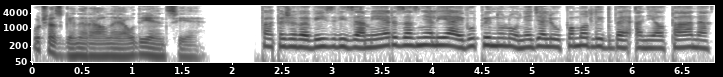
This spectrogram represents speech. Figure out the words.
počas generálnej audiencie. Pápežové výzvy za mier zazneli aj v uplynulú nedeľu po modlitbe Aniel pána.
